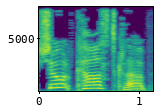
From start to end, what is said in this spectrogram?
Short Cast Club.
